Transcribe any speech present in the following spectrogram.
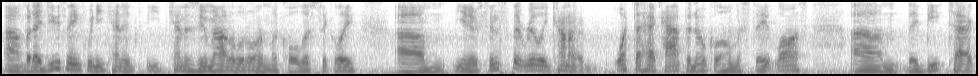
Um, but I do think when you kind of you kind of zoom out a little and look holistically, um, you know, since the really kind of what the heck happened Oklahoma State loss, um, they beat Tech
